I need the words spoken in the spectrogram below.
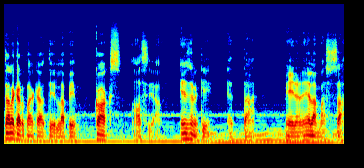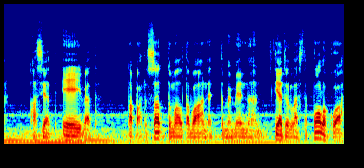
Tällä kertaa käytiin läpi kaksi asiaa. Ensinnäkin, että meidän elämässä asiat eivät tapahdu sattumalta, vaan että me mennään tietynlaista polkua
